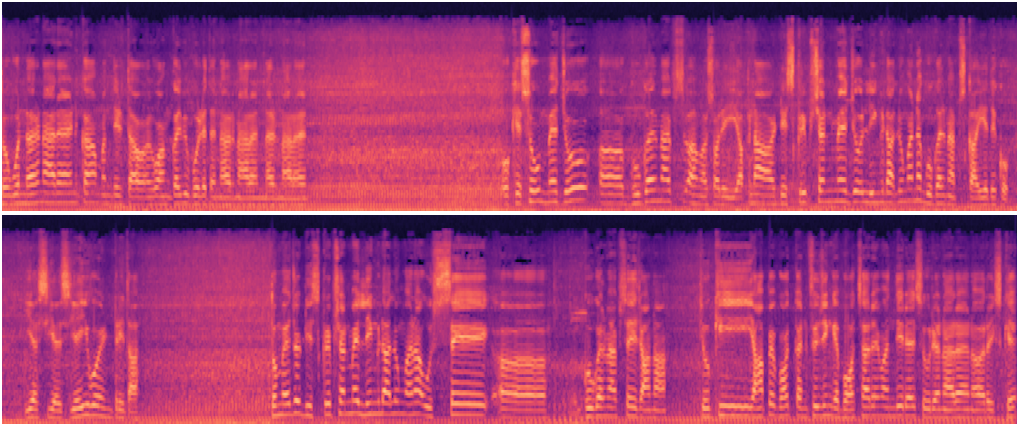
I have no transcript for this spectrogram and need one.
तो वो नर नारायण का मंदिर था। वो अंकल भी बोले थे नर नारायण नर नारायण ओके सो मैं जो गूगल मैप्स सॉरी अपना डिस्क्रिप्शन में जो लिंक डालूँगा ना गूगल मैप्स का, ये देखो। यस यस यही वो एंट्री था। तो मैं जो डिस्क्रिप्शन में लिंक डालूँगा ना, उससे गूगल मैप से जाना। क्योंकि यहाँ पे बहुत कंफ्यूजिंग है। बहुत सारे मंदिर है सूर्य नारायण और इसके।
